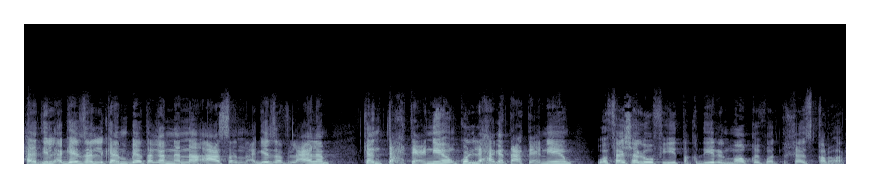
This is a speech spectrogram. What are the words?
هذه الأجهزة اللي كان بيتغنى إنها أحسن أجهزة في العالم كان تحت عينيهم كل حاجة تحت عينيهم وفشلوا في تقدير الموقف واتخاذ قرار.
